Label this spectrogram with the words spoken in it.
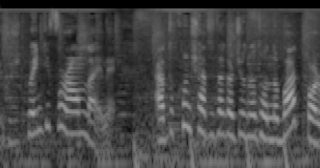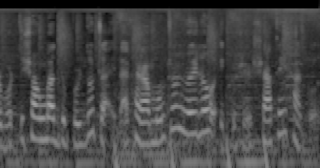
Ekushey twenty four অনলাইনে এতক্ষণ সাথে থাকার জন্য ধন্যবাদ। পরবর্তী সংবাদ দুপুর দুটায়। দেখার আমন্ত্রণ রইল একুশের সাথেই থাকুন।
